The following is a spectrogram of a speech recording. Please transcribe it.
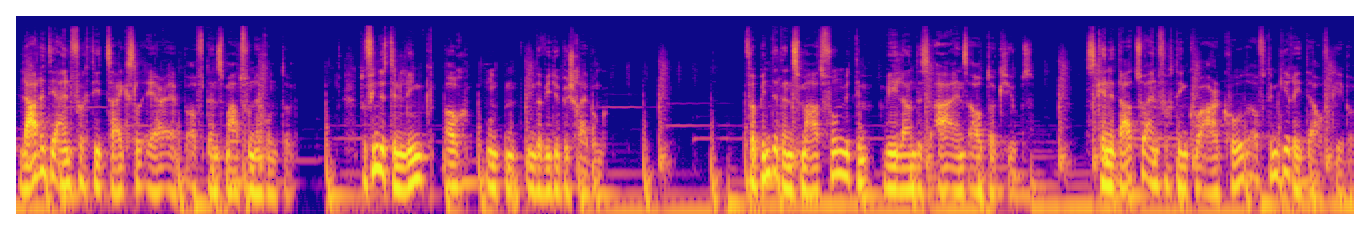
Lade dir einfach die Zeichsel Air App auf dein Smartphone herunter. Du findest den Link auch unten in der Videobeschreibung. Verbinde dein Smartphone mit dem WLAN des A1 Outdoor Cubes. Scanne dazu einfach den QR-Code auf dem Geräteaufkleber.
